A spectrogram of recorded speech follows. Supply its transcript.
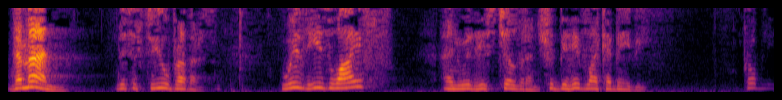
The man, this is to you brothers, with his wife and with his children should behave like a baby. Probably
